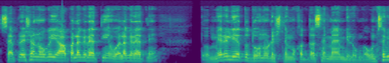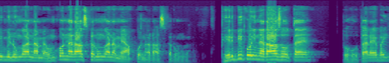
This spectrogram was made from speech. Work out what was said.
سیپریشن ہو گئی، آپ الگ رہتی ہیں، وہ الگ رہتے ہیں۔ تو میرے لیے تو دونوں رشتے مقدس ہیں، میں ملوں گا، ان سے بھی ملوں گا، نہ میں ان کو ناراض کروں گا، نہ میں آپ کو ناراض کروں گا۔ پھر بھی کوئی ناراض ہوتا ہے تو ہوتا رہے بھائی۔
